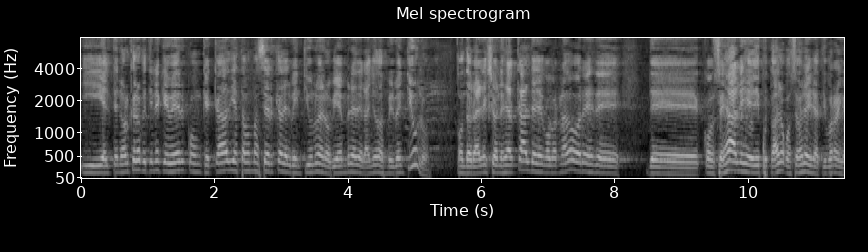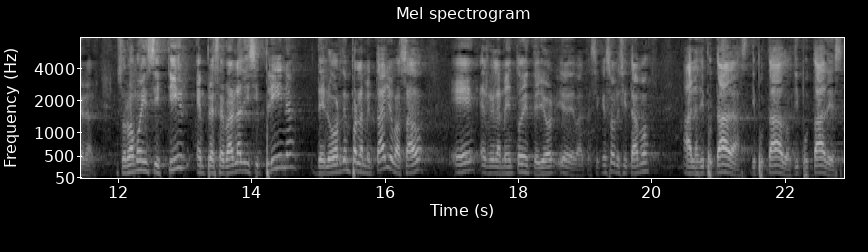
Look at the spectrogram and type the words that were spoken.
Y el tenor creo que tiene que ver con que cada día estamos más cerca del 21 de noviembre del año 2021, donde habrá elecciones de alcaldes, de gobernadores, de, concejales y de diputados de los consejos legislativos regionales. Nosotros vamos a insistir en preservar la disciplina del orden parlamentario basado en el reglamento de interior y de debate. Así que solicitamos a las diputadas, diputados, diputades,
